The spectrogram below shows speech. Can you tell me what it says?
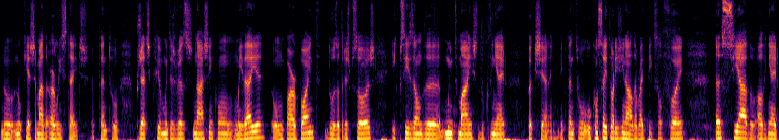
no, no, que é chamado early stage. Portanto, projetos que muitas vezes nascem com uma ideia, um PowerPoint, duas ou três pessoas e que precisam de muito mais do que dinheiro para crescerem. E, portanto, o, o conceito original da Bright Pixel foi associado ao dinheiro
